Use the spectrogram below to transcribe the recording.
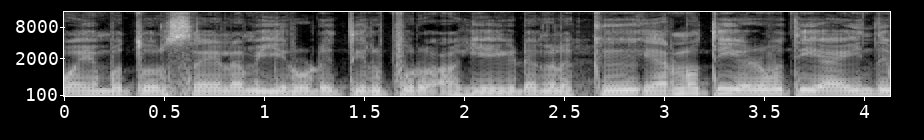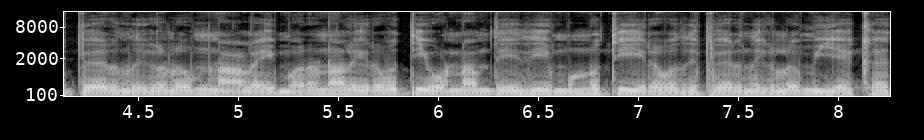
கோயம்புத்தூர் சேலம் ஈரோடு திருப்பூர் ஆகிய இடங்களுக்கு இருநூத்தி எழுபத்தி ஐந்து பேருந்துகளும் நாளை மறுநாள் இருபத்தி ஒன்றாம் தேதி முன்னூற்றி இருபது பேருந்துகளும் இயக்க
